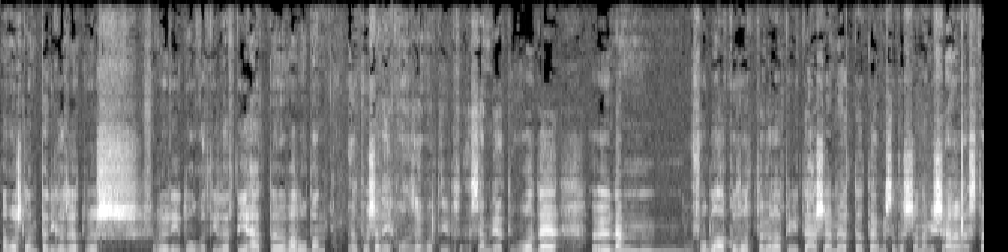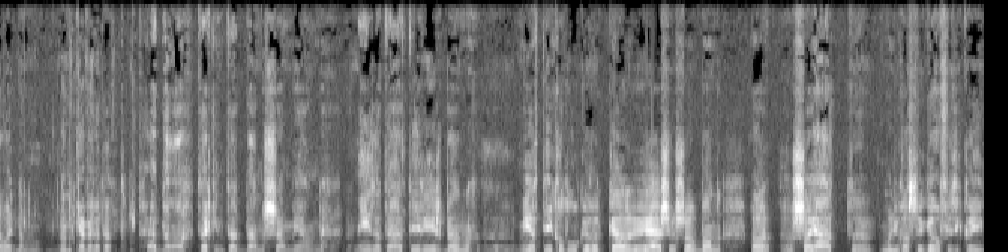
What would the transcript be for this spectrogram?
Na most, ami pedig az ötvös fölé dolgot illeti, hát valóban ötvös elég konzervatív szemléletű volt, de ő nem foglalkozott a relativitás elmélettel, természetesen nem is ellenezte, vagy nem, nem keveredett ebben a tekintetben semmilyen nézeteltérésben, mértékadó körökkel. Ő elsősorban a saját, mondjuk azt, hogy geofizikai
